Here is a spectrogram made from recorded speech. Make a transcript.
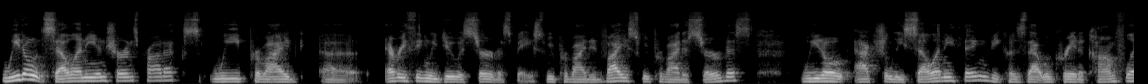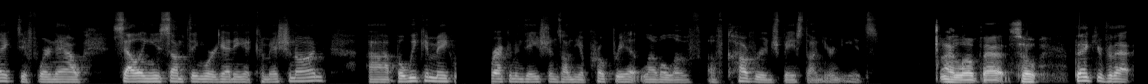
we don't sell any insurance products. We provide uh, everything we do is service based. We provide advice. We provide a service. We don't actually sell anything because that would create a conflict. If we're now selling you something, we're getting a commission on. Uh, but we can make recommendations on the appropriate level of of coverage based on your needs. I love that. So thank you for that.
